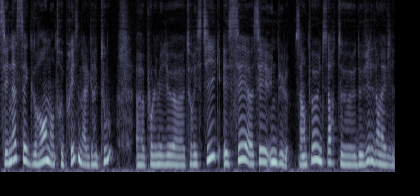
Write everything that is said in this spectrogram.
c'est une assez grande entreprise malgré tout pour le milieu touristique et c'est une bulle. C'est un peu une sorte de ville dans la ville.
